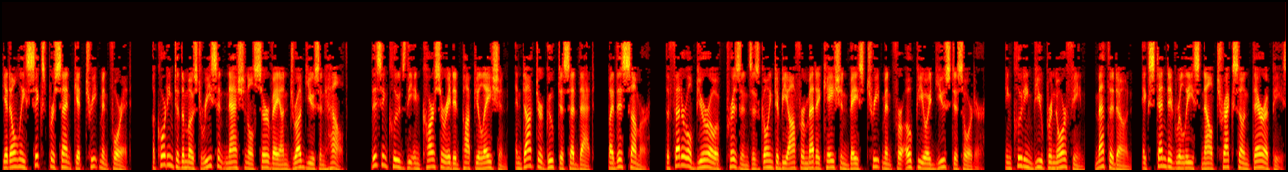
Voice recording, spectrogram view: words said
yet only 6% get treatment for it. According to the most recent National Survey on Drug Use and Health, this includes the incarcerated population, and Dr. Gupta said that, by this summer, the Federal Bureau of Prisons is going to be offer medication-based treatment for opioid use disorder, including buprenorphine, methadone, extended-release naltrexone therapies,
